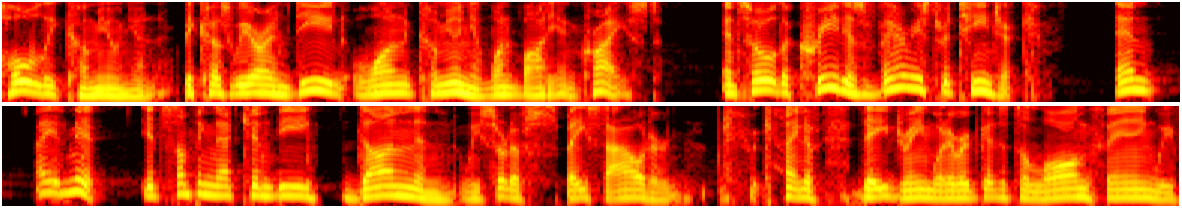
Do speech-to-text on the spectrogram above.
Holy Communion, because we are indeed one communion, one body in Christ. And so the creed is very strategic. And I admit, it's something that can be done and we sort of space out or kind of daydream, whatever, because it's a long thing. We,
